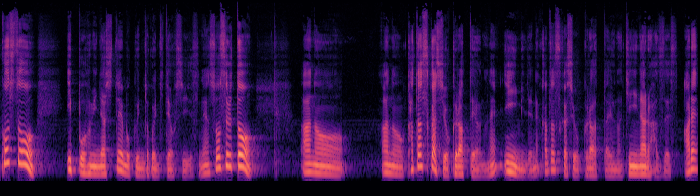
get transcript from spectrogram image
こそ一歩踏み出して僕のところに来てほしいですね。そうするとあのあの肩透かしを食らったようなねいい意味でね肩透かしを食らったような気になるはずです。あれ？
